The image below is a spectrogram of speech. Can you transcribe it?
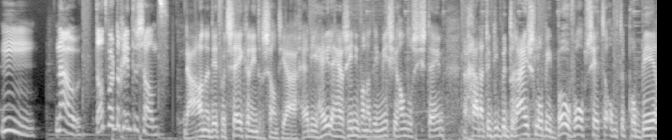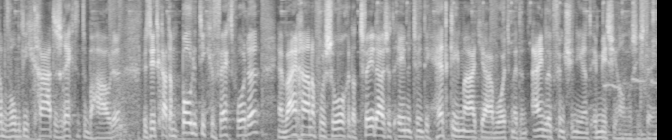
Hmm, nou, dat wordt nog interessant. Nou Anne, dit wordt zeker een interessant jaar. Hè? Die hele herziening van het emissiehandelssysteem. Dan gaat natuurlijk die bedrijfslobby bovenop zitten om te proberen bijvoorbeeld die gratis rechten te behouden. Dus dit gaat een politiek gevecht worden. En wij gaan ervoor zorgen dat 2021 het klimaatjaar wordt met een eindelijk functionerend emissiehandelssysteem.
